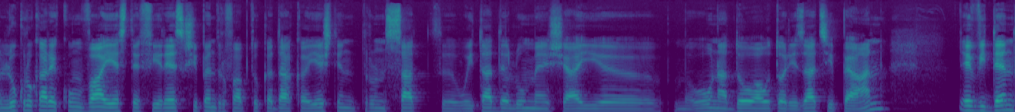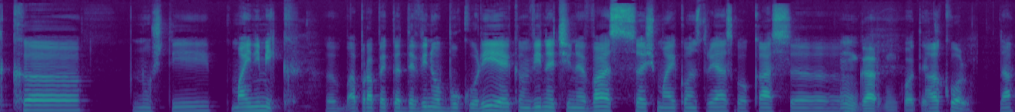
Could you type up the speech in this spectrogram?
lucru care cumva este firesc și pentru faptul că dacă ești într-un sat uh, uitat de lume și ai uh, una, două autorizații pe an, evident că nu știi mai nimic. Aproape că devine o bucurie când vine cineva să-și mai construiască o casă un gard, un coteț. acolo. Da?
